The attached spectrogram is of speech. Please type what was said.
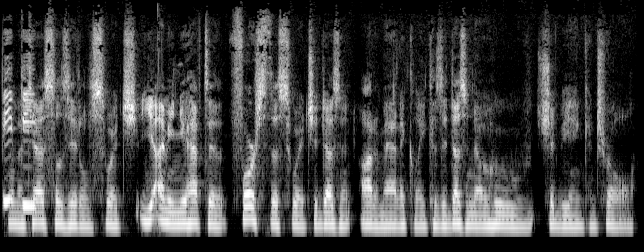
beep, on the beep. Teslas, it'll switch. Yeah, I mean, you have to force the switch. It doesn't automatically because it doesn't know who should be in control.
